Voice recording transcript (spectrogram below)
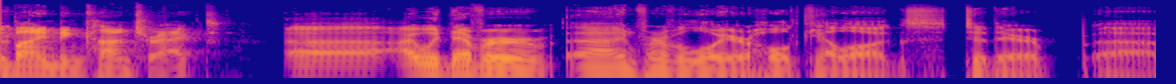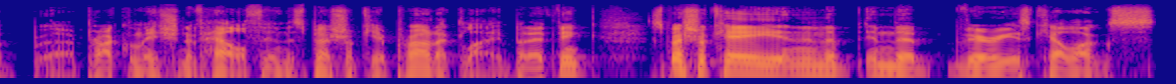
under- binding contract. Uh, I would never, uh, in front of a lawyer, hold Kellogg's to their uh, uh, proclamation of health in the Special K product line. But I think Special K in the in the various Kellogg's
